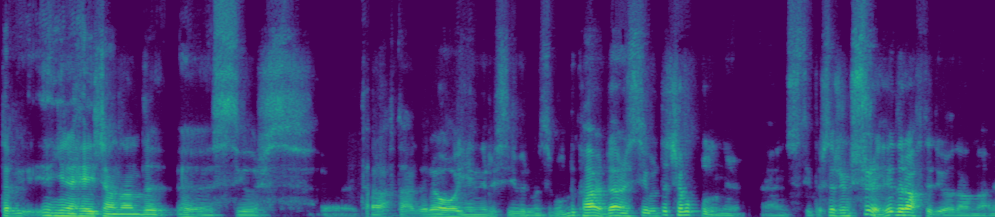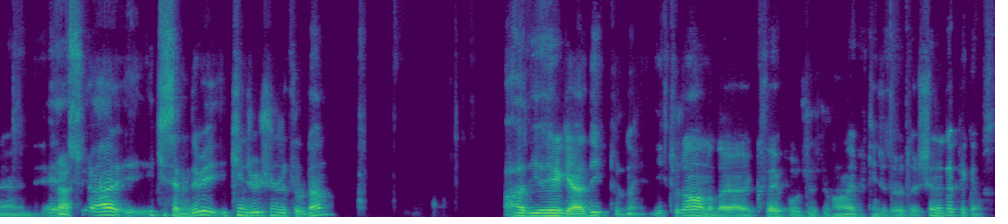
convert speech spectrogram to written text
Tabii yine heyecanlandı e, Steelers e, taraftarları. O yeni receiver'ımızı bulduk. Harbiden receiver de çabuk bulunuyor. Yani Steelers'ta. Çünkü sürekli draft ediyor adamlar. Yani E, Evet. her iki senede bir ikinci, üçüncü turdan yeri geldi ilk turdan. İlk turdan almadı ya. Claypool, Juju falan hep ikinci turdu. Şimdi de Pickens.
